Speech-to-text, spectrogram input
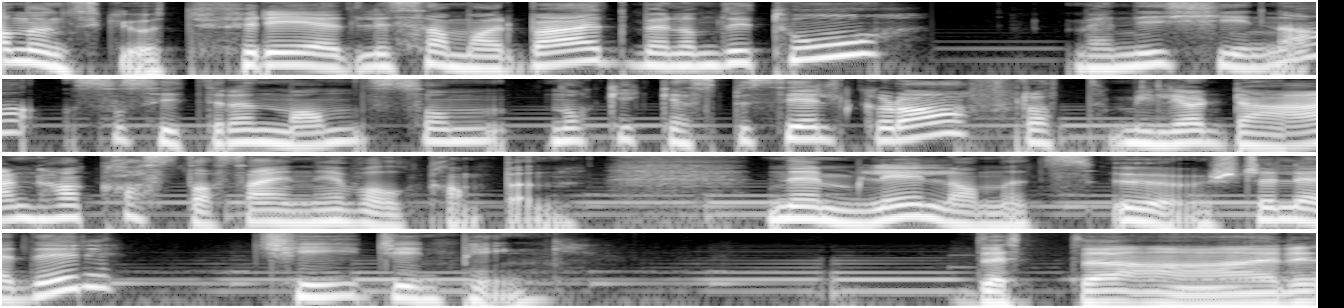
Han ønsker jo et fredelig samarbeid mellom de to. Men i Kina så sitter en mann som nok ikke er spesielt glad for at milliardæren har kasta seg inn i valgkampen. Nemlig landets øverste leder, Xi Jinping. Dette er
